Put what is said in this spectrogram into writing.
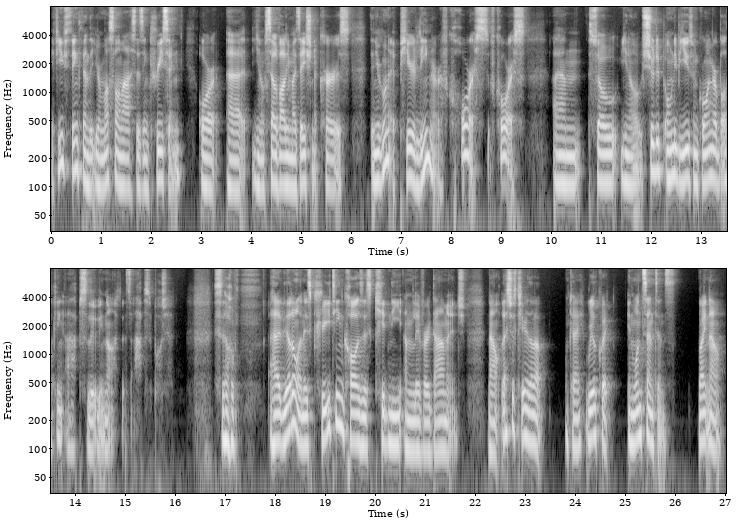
if you think then that your muscle mass is increasing or, uh, you know, cell volumization occurs, then you're going to appear leaner, of course, of course. Um, so, you know, should it only be used when growing or bulking? Absolutely not. That's absolute bullshit. So, uh, the other one is creatine causes kidney and liver damage. Now, let's just clear that up, okay, real quick, in one sentence, right now.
